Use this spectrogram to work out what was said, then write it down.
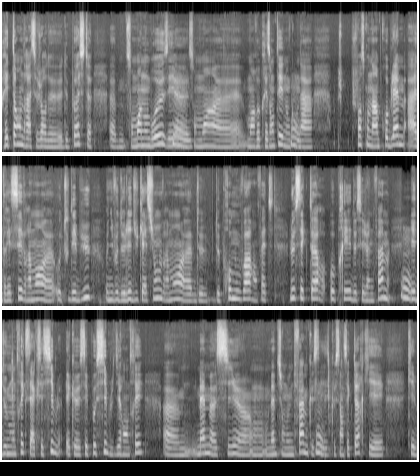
prétendre à ce genre de, de poste sont moins nombreuses et hmm. sont moins, moins représentées. Donc on a, je pense qu'on a un problème à adresser vraiment euh, au tout début, au niveau de l'éducation, vraiment euh, de, promouvoir en fait le secteur auprès de ces jeunes femmes mm. et de montrer que c'est accessible et que c'est possible d'y rentrer, euh, même si on, même si on est une femme, que c'est mm. que c'est un secteur qui est qui est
